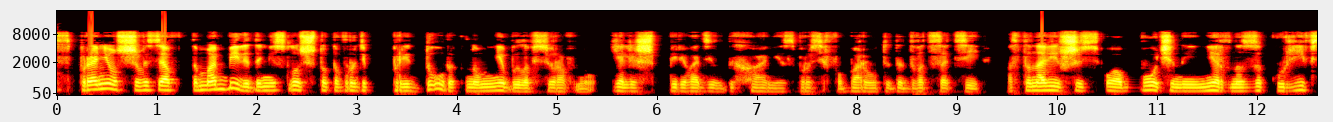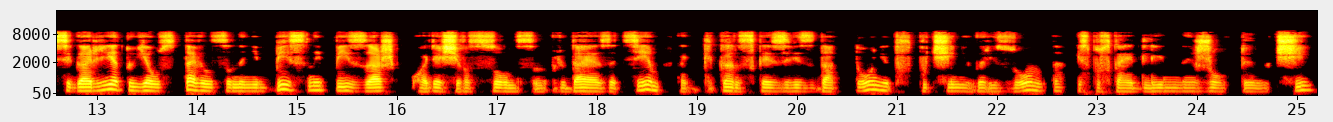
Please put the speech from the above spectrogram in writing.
С пронесшегося автомобиля донеслось что-то вроде «придурок», но мне было все равно. Я лишь переводил дыхание, сбросив обороты до двадцати. Остановившись у обочины и нервно закурив сигарету, я уставился на небесный пейзаж уходящего солнца, наблюдая за тем, как гигантская звезда тонет в пучине горизонта, испуская длинные желтые лучи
